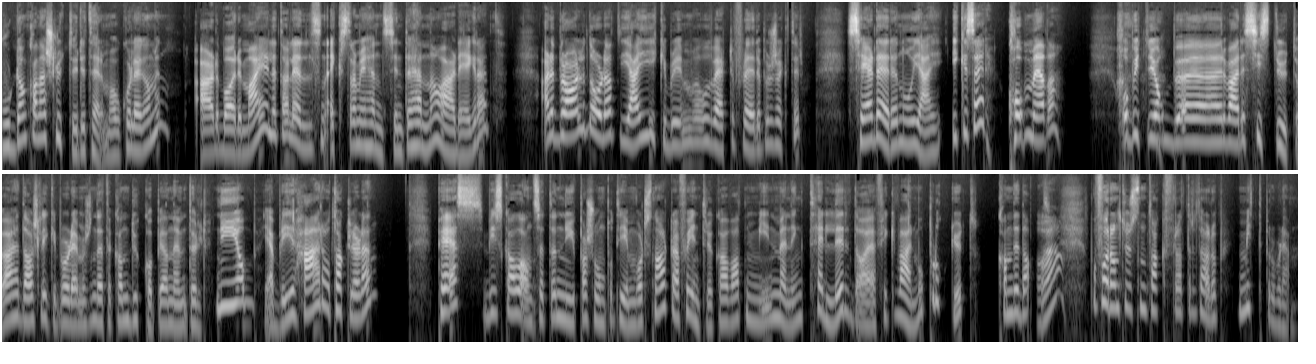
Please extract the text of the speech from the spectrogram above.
hvordan kan jeg slutte å irritere meg over kollegaen min? Er det bare meg, eller tar ledelsen ekstra mye hensyn til henne, og er det greit? Er det bra eller dårlig at jeg ikke blir involvert i flere prosjekter? Ser dere noe jeg ikke ser? Kom med det! Å bytte jobb bør være siste utvei, da slike problemer som dette kan dukke opp i en eventuelt ny jobb. Jeg blir her og takler den. PS. Vi skal ansette en ny person på teamet vårt snart, og jeg får inntrykk av at min mening teller da jeg fikk være med å plukke ut kandidat. På forhånd tusen takk for at dere tar opp mitt problem.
